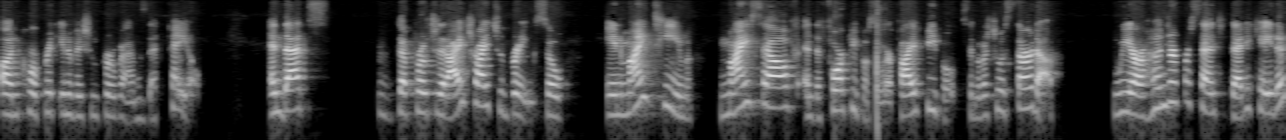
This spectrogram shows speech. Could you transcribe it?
on corporate innovation programs that fail. And that's the approach that I try to bring. So in my team, myself and the four people, so we're five people, similar to a startup, we are 100% dedicated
